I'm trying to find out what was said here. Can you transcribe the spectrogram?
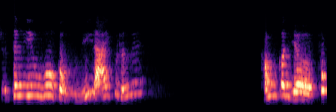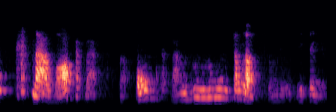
Sự thương yêu vô cùng vĩ đại của thượng đế. Không có giờ phút khắc nào bỏ các bạn và ôm các bạn luôn luôn trong lòng thượng đế để xây dựng.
